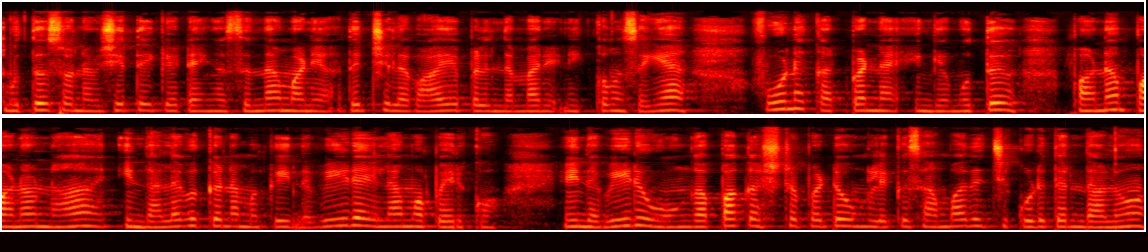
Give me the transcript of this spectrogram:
முத்து சொன்ன விஷயத்தை கேட்ட எங்கள் சிந்தாமணி அதிர்ச்சியில் வாயப்பில் இந்த மாதிரி நிற்கவும் செய்ய ஃபோனை கட் பண்ண இங்கே முத்து பணம் பணம்னா இந்த அளவுக்கு நமக்கு இந்த வீடே இல்லாமல் போயிருக்கோம். இந்த வீடு உங்கள் அப்பா கஷ்டப்பட்டு உங்களுக்கு சம்பாதிச்சு கொடுத்துருந்தாலும்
